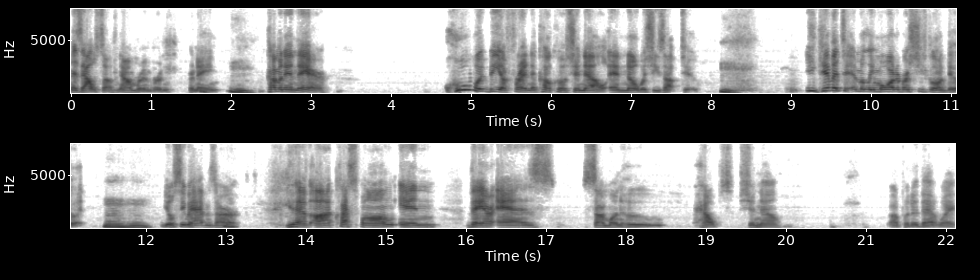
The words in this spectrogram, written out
as Elsa. Now I'm remembering her name. Mm. Coming in there. Who would be a friend to Coco Chanel and know what she's up to? Mm. You give it to Emily Mortimer, she's going to do it. Mm-hmm. You'll see what happens to her. You have uh Claes Bang in there as someone who helps Chanel. I'll put it that way.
